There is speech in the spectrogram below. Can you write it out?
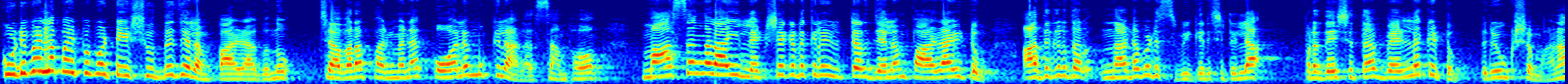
കുടിവെള്ള പൈപ്പ് പൊട്ടി ശുദ്ധജലം പാഴാകുന്നു. ചവറ പന്മന കോലമുക്കിലാണ് സംഭവം. മാസങ്ങളായി ലക്ഷക്കണക്കിന് ലിറ്റർ ജലം പാഴായിട്ടും അധികൃതർ നടപടി സ്വീകരിച്ചിട്ടില്ല. പ്രദേശത്ത് വെള്ളക്കെട്ടും രൂക്ഷമാണ്.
